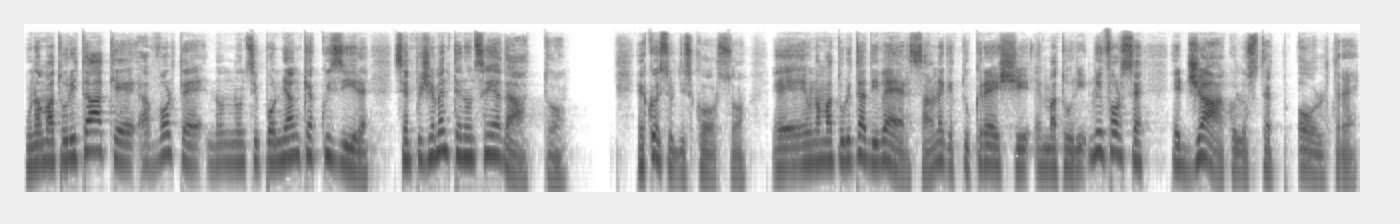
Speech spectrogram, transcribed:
Una maturità che a volte non, non si può neanche acquisire, semplicemente non sei adatto. E questo è il discorso, è una maturità diversa, non è che tu cresci e maturi, lui forse è già quello step oltre,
